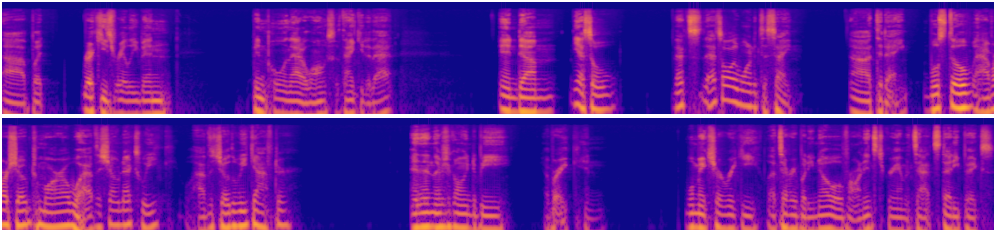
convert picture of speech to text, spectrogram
uh, but Ricky's really been been pulling that along. So thank you to that. And um, yeah, so that's that's all I wanted to say uh, today we'll still have our show tomorrow. We'll have the show next week. We'll have the show the week after. And then there's going to be a break. And we'll make sure Ricky lets everybody know over on Instagram. It's at Steady Picks.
